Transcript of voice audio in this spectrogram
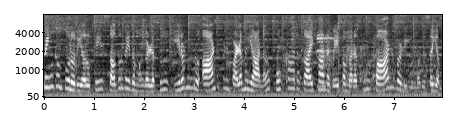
சிங்கம்புலரி அருகே சதுர்வேத மங்கலத்தில் இருநூறு ஆண்டுகள் பழமையான பூக்காத காய்க்காத வேப்ப மரத்தில் பால்வழியும் அதிசயம்.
